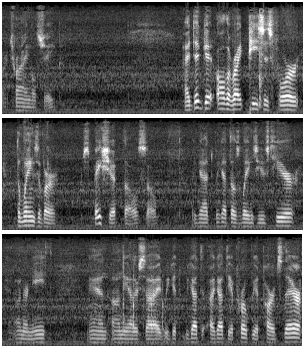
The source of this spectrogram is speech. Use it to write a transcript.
or a triangle shape. I did get all the right pieces for the wings of our spaceship though, so we got we got those wings used here and underneath and on the other side we get we got the, I got the appropriate parts there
